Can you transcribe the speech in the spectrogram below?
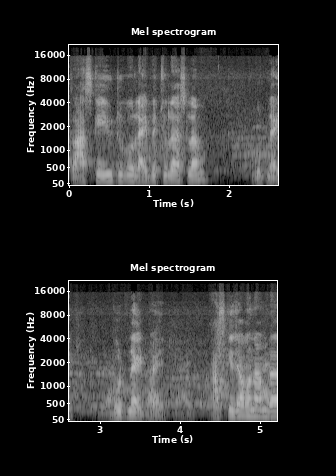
তো আজকে ইউটিউবে লাইভে চলে আসলাম। গুড নাইট গুড নাইট ভাই। আজকে যখন আমরা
